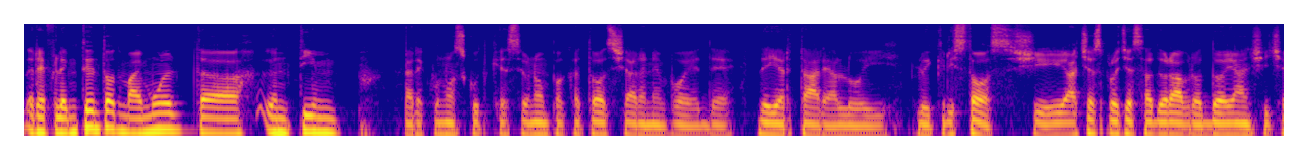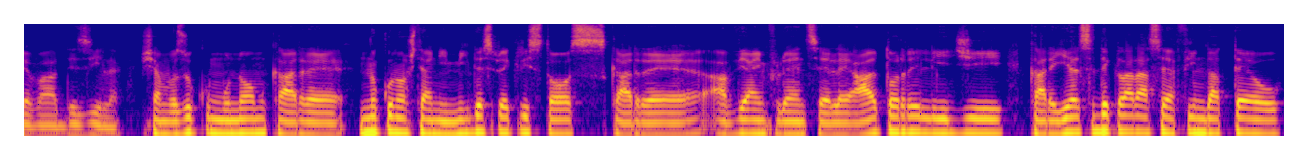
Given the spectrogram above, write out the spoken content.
reflectând tot mai mult uh, în timp a recunoscut că este un om păcătos și are nevoie de, de iertarea lui, lui Hristos și acest proces a durat vreo 2 ani și ceva de zile. Și am văzut cum un om care nu cunoștea nimic despre Hristos, care avea influențele altor religii, care el se declarase a fiind ateu,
